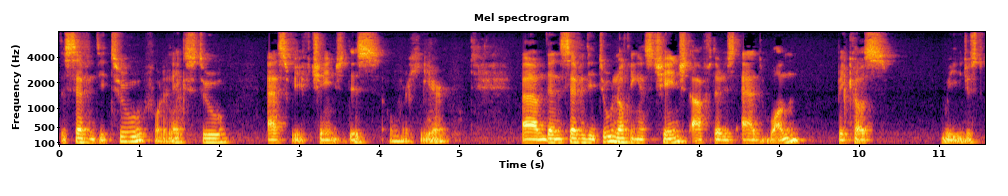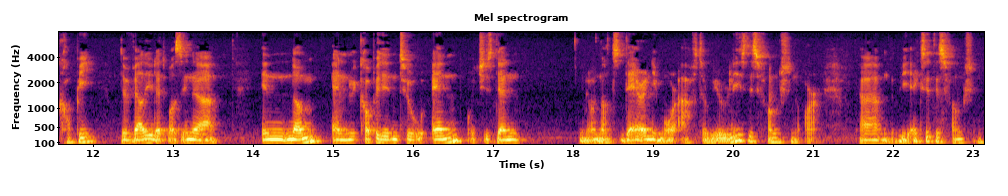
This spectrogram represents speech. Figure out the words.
the 72 for the next two as we've changed this over here. Um, then 72, nothing has changed after this add 1 because we just copy the value that was in a in num and we copied it into n, which is then you know not there anymore after we release this function or um, we exit this function.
